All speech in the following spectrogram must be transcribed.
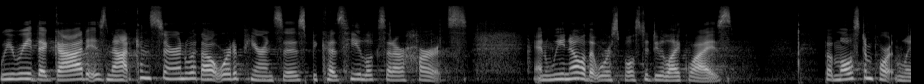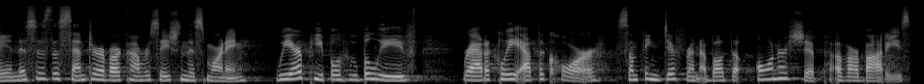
we read that God is not concerned with outward appearances because he looks at our hearts. And we know that we're supposed to do likewise. But most importantly, and this is the center of our conversation this morning, we are people who believe radically at the core something different about the ownership of our bodies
